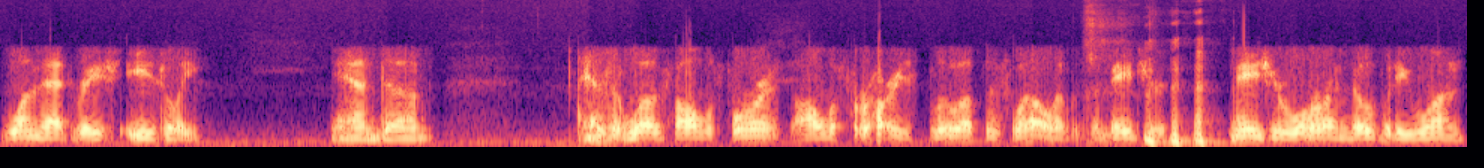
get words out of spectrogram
won that race easily. And um, as it was, all the Ford, all the Ferraris blew up as well. It was a major, major war, and nobody won.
